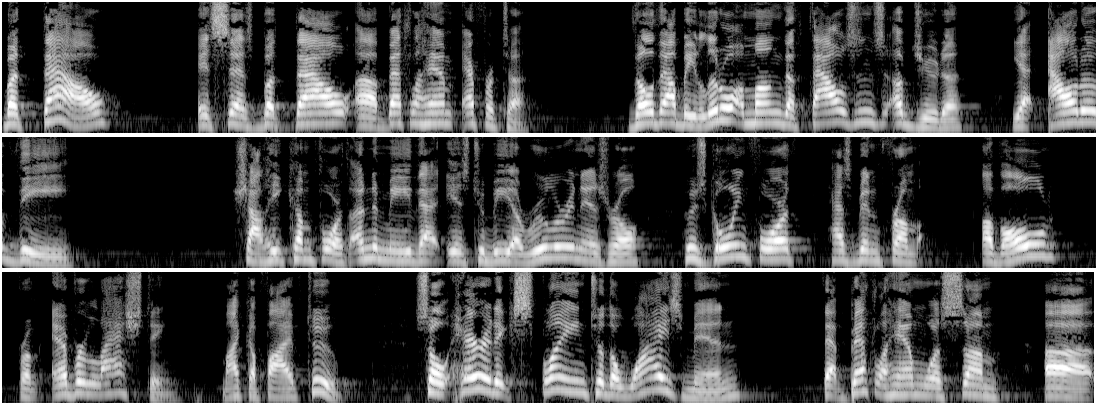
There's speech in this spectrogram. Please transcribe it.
But thou, it says, But thou, uh, Bethlehem Ephratah, though thou be little among the thousands of Judah, Yet out of thee shall he come forth unto me that is to be a ruler in Israel, whose going forth has been from of old, from everlasting. Micah 5 2. So Herod explained to the wise men that Bethlehem was some uh,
